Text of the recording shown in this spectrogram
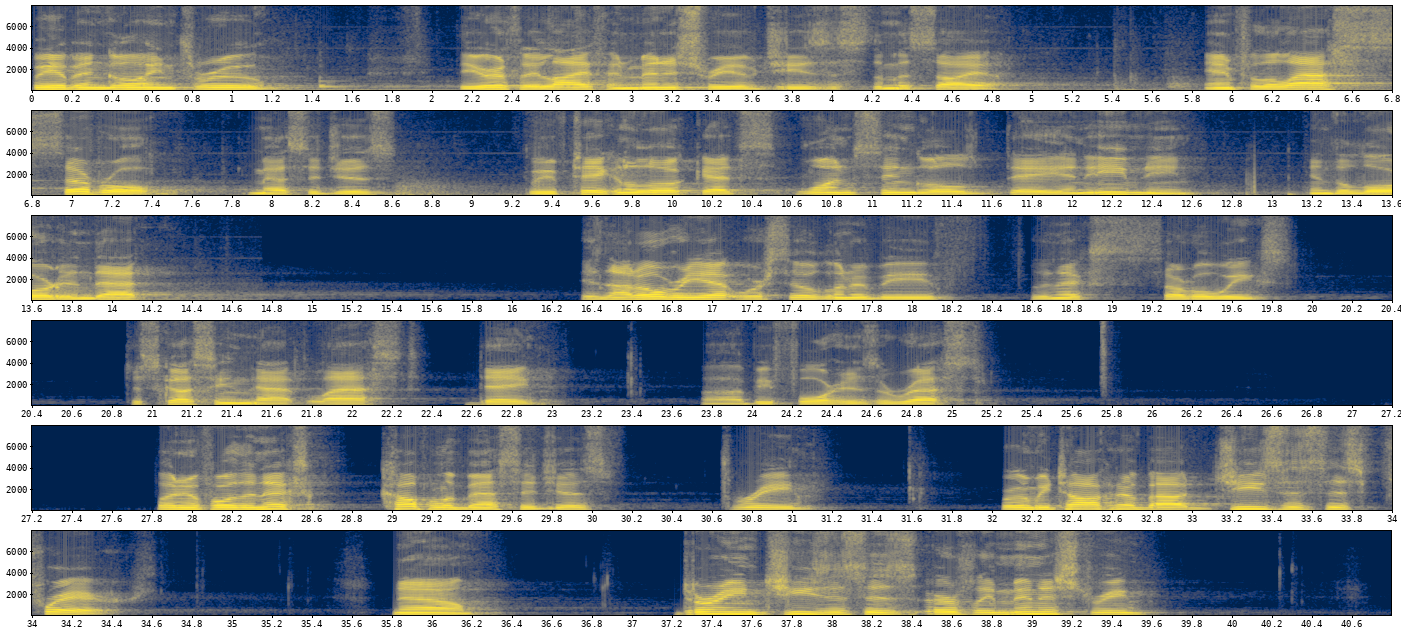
We have been going through the earthly life and ministry of Jesus the Messiah. And for the last several messages, we've taken a look at one single day and evening in the Lord, and that is not over yet. We're still going to be, for the next several weeks, discussing that last day uh, before his arrest. But for the next couple of messages, three, we're going to be talking about Jesus' prayers. Now, during Jesus' earthly ministry,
